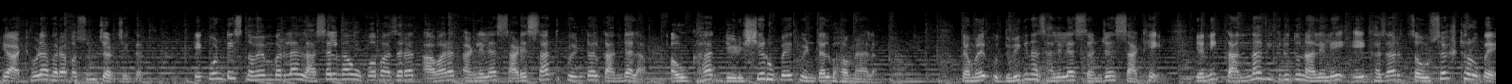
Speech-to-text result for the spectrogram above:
हे आठवड्याभरापासून चर्चेत आहेत. एकोणतीस नोव्हेंबरला लासलगाव उपबाजारात आवारात आणलेल्या साडेसात क्विंटल कांद्याला अवघा दीडशे रुपये क्विंटल भाव मिळाला. त्यामुळे उद्विग्न झालेल्या संजय साठे यांनी कांदा विक्रीतून आलेले एक हजार चौसष्ट रुपये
